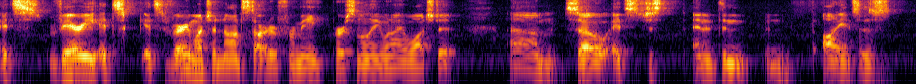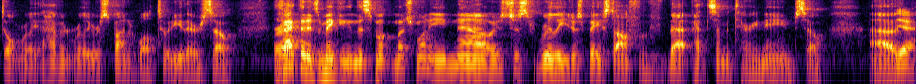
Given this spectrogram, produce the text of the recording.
It's very it's it's very much a non-starter for me personally when I watched it. Um, so it's just and it didn't. And audiences don't really haven't really responded well to it either. So the right. fact that it's making this much money now is just really just based off of that Pet Sematary name. So uh, yeah,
